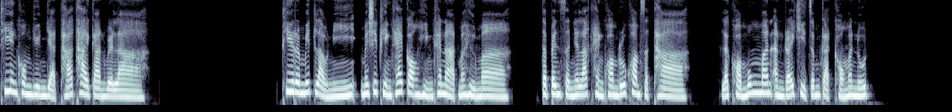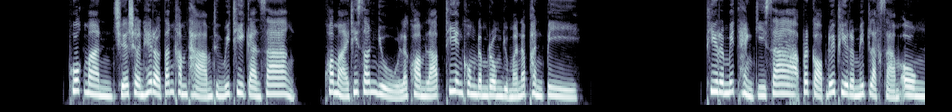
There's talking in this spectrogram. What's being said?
ที่ยังคงยืนหยัดท้าทายการเวลา พีระมิดเหล่านี้ไม่ใช่เพียงแค่กองหินขนาดมหึมา แต่เป็นสัญลักษณ์แห่งความรู้ความศรัทธา และความมุ่งมั่นอันไร้ขีดจำกัดของมนุษย์ พวกมันเชื้อเชิญให้เราตั้งคำถามถึงวิธีการสร้าง ความหมายที่ซ่อนอยู่และความลับที่ยังคงดำรงอยู่มานับพันปี พีระมิดแห่งกีซ่าประกอบด้วยพีระมิดหลักสามองค์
